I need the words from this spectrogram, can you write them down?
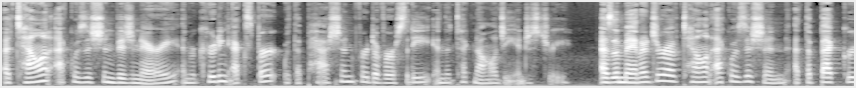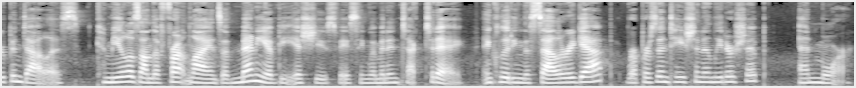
a talent acquisition visionary and recruiting expert with a passion for diversity in the technology industry. As a manager of talent acquisition at the Beck Group in Dallas, Camille is on the front lines of many of the issues facing women in tech today, including the salary gap, representation in leadership, and more.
